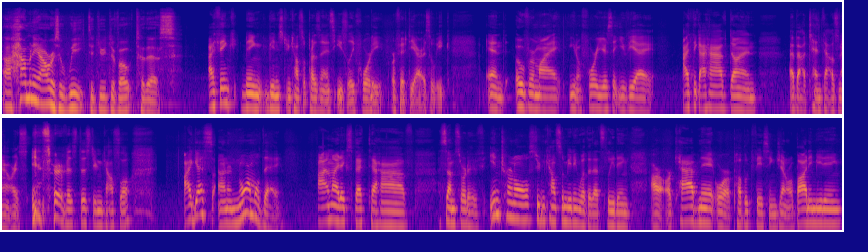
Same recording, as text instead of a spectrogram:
uh, how many hours a week did you devote to this? I think being being student council president is easily 40 or 50 hours a week. And over my, you know, 4 years at UVA, I think I have done about 10,000 hours in service to student council. I guess on a normal day, I might expect to have some sort of internal student council meeting, whether that's leading our, our cabinet or our public facing general body meeting.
